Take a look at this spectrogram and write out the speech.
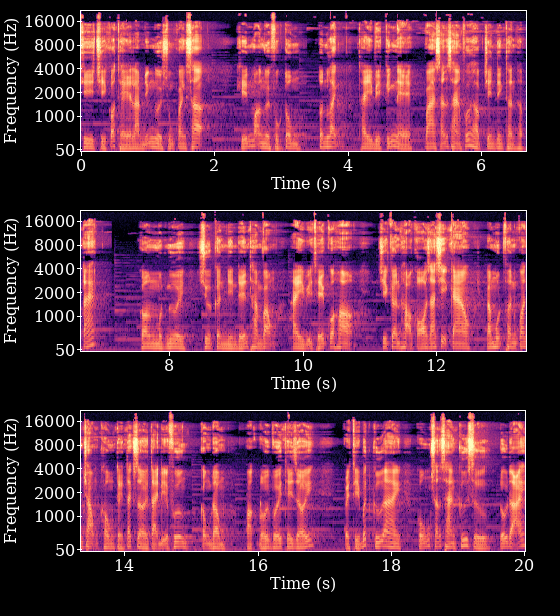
thì chỉ có thể làm những người xung quanh sợ, khiến mọi người phục tùng, tuân lệnh thay vì kính nể và sẵn sàng phối hợp trên tinh thần hợp tác. Còn một người chưa cần nhìn đến tham vọng hay vị thế của họ, chỉ cần họ có giá trị cao là một phần quan trọng không thể tách rời tại địa phương, cộng đồng hoặc đối với thế giới vậy thì bất cứ ai cũng sẵn sàng cư xử, đối đãi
